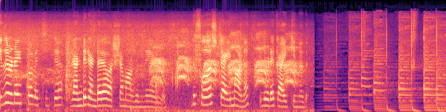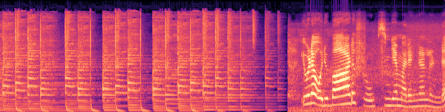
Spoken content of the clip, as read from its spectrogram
ഇതിവിടെ ഇപ്പോൾ വെച്ചിട്ട് രണ്ട് രണ്ടര വർഷമാകുന്നേ ഉള്ളൂ. ഇത് ഫസ്റ്റ് ടൈമാണ് ഇതിവിടെ കായ്ക്കുന്നത്. ഇവിടെ ഒരുപാട് ഫ്രൂട്ട്സിന്റെ മരങ്ങളുണ്ട്.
